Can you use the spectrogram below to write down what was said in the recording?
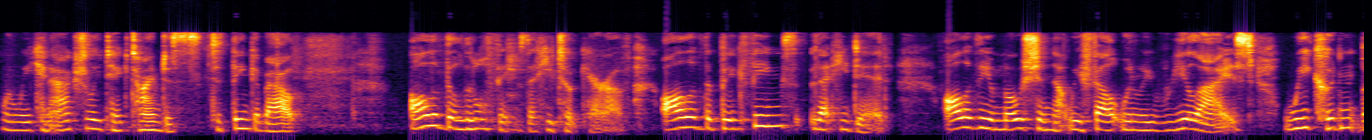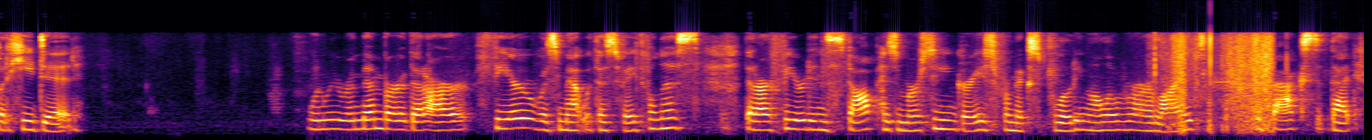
when we can actually take time to, to think about all of the little things that he took care of, all of the big things that he did, all of the emotion that we felt when we realized we couldn't, but he did. When we remember that our fear was met with his faithfulness, that our fear didn't stop his mercy and grace from exploding all over our lives, the facts that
